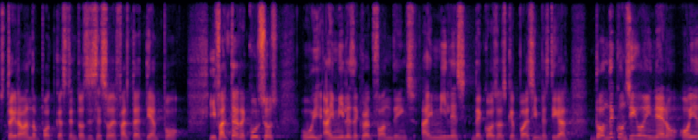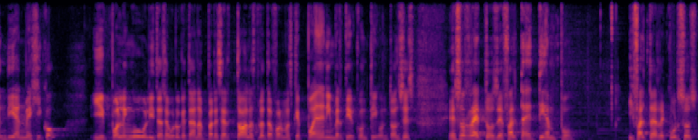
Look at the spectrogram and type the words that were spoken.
estoy grabando podcast. Entonces eso de falta de tiempo y falta de recursos, uy, hay miles de crowdfundings, hay miles de cosas que puedes investigar. ¿Dónde consigo dinero hoy en día en México? Y ponle en Google y te aseguro que te van a aparecer todas las plataformas que pueden invertir contigo. Entonces, esos retos de falta de tiempo y falta de recursos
